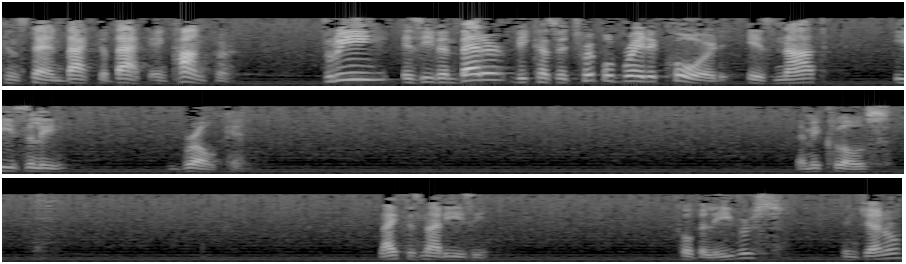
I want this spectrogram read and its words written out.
can stand back to back and conquer. Three is even better because a triple braided cord is not easily broken. Let me close. Life is not easy for believers in general,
